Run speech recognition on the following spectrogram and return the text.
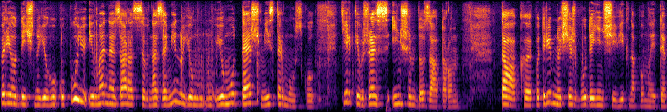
періодично його купую, і в мене зараз на заміну йому, йому теж містер мускул, тільки вже з іншим дозатором. Так, е, потрібно ще ж буде інші вікна помити.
